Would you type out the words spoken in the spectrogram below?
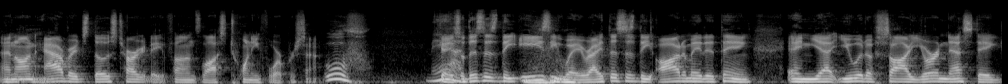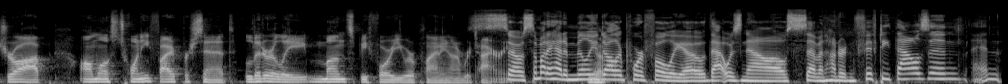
and on hmm. average, those target date funds lost 24%. Oof. Man. Okay, so this is the easy mm-hmm. way, right? This is the automated thing, and yet you would have saw your nest egg drop almost 25% literally months before you were planning on retiring. So somebody had a million Yep. dollar portfolio that was now seven hundred and fifty thousand, and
